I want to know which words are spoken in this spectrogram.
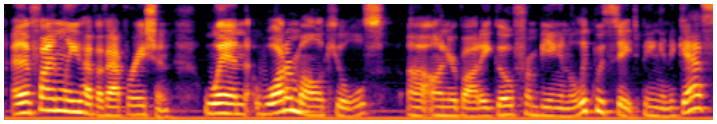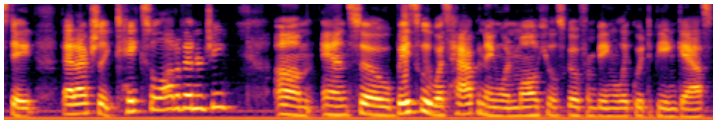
And then finally, you have evaporation. When water molecules uh, on your body go from being in a liquid state to being in a gas state, that actually takes a lot of energy. Um, and so basically, what's happening when molecules go from being liquid to being gas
